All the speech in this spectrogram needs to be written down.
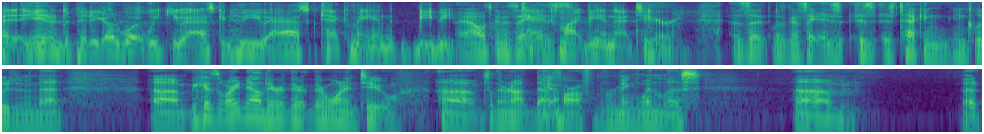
Uh, you know, depending on what week you ask and who you ask, Tech may and BB. I was gonna say, Tech is- might be in that tier. as I was going to say, is, is is Tech in- included in that? Um, because right now they're they're they're one and two, um, so they're not that Yeah. far off from being winless. Um, but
